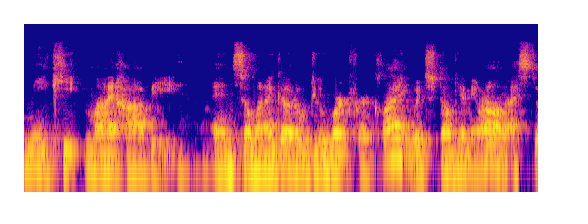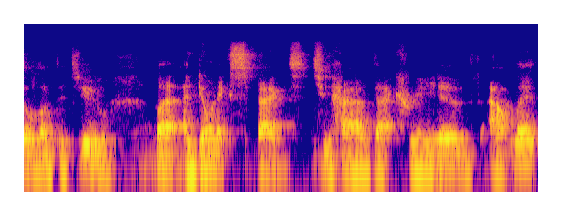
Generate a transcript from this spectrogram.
me keep my hobby. And so when i go to do work for a client which don't get me wrong i still love to do but i don't expect to have that creative outlet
